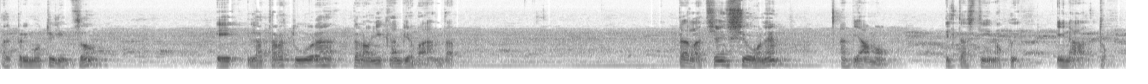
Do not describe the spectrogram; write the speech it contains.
al primo utilizzo e la taratura per ogni cambio banda. Per l'accensione abbiamo il tastino qui in alto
